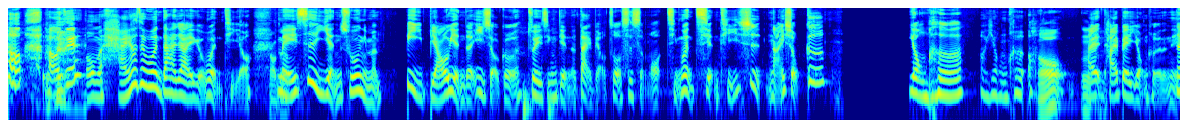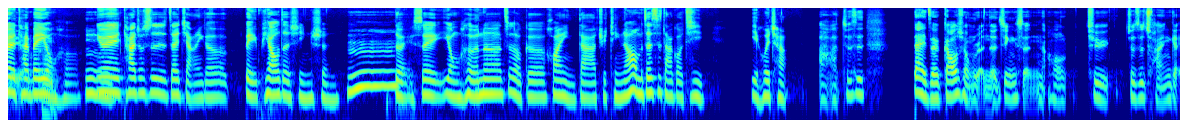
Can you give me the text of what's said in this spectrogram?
好好，今天我们还要再问大家一个问题哦。每一次演出，你们必表演的一首歌，最经典的代表作是什么？请问前提是哪一首歌？永和。哦，永和哦，台台北永和的那个。对台北永和，因为他就是在讲一个北漂的心声，嗯，对，所以永和呢这首歌欢迎大家去听，然后我们这次打狗记也会唱。啊，就是带着高雄人的精神，然后去就是传给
